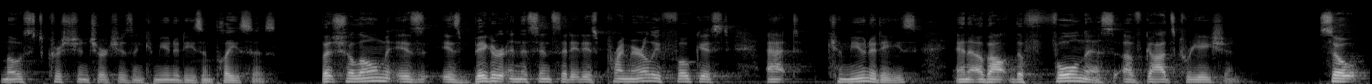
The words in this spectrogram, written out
most Christian churches and communities and places. But shalom is, is bigger in the sense that it is primarily focused at communities and about the fullness of God's creation. So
